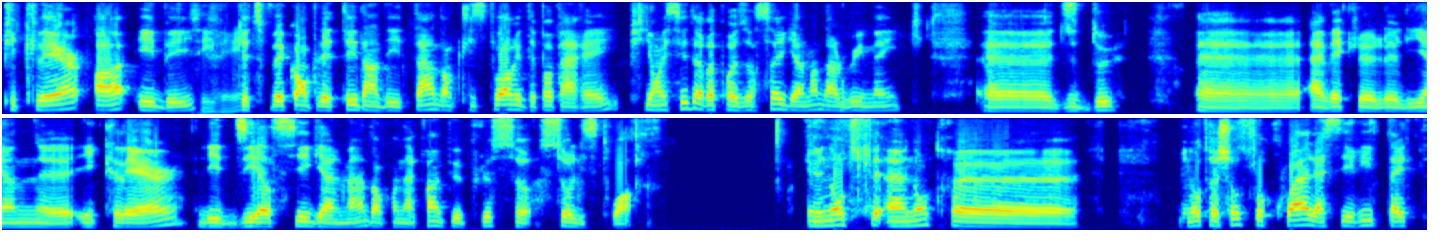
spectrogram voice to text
puis Claire A et B, que tu pouvais compléter dans des temps. Donc l'histoire n'était pas pareille. Puis ils ont essayé de reproduire ça également dans le remake euh, du 2. Euh, avec le, Leon euh, et Claire, les DLC également, donc on apprend un peu plus sur, l'histoire. Une autre, euh, une autre chose pourquoi la série peut être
